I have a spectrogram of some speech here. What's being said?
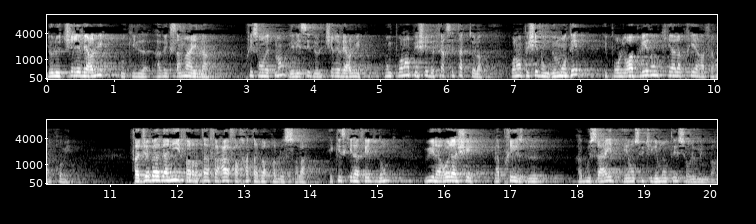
de le tirer vers lui. Donc il, avec sa main, il a pris son vêtement et il a essayé de le tirer vers lui. Donc pour l'empêcher de faire cet acte-là. Pour l'empêcher donc de monter et pour lui rappeler donc qu'il y a la prière à faire en premier. Et qu'est-ce qu'il a fait donc? Lui, il a relâché la prise de Abu Saïd et ensuite il est monté sur le minbar.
